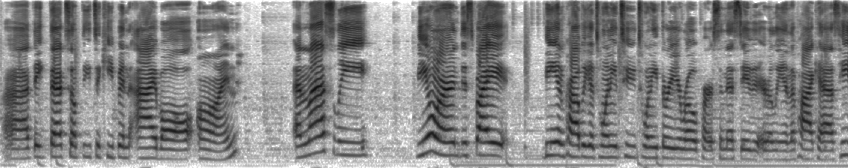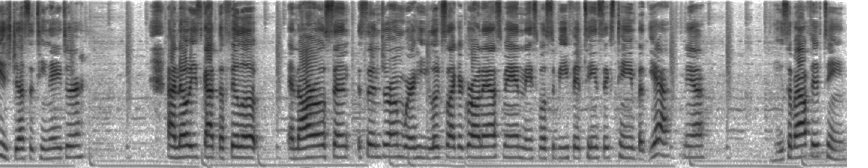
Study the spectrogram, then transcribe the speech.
Uh, I think that's something to keep an eyeball on. And lastly, Bjorn, despite being probably a 22, 23 year old person, as stated early in the podcast, he's just a teenager. I know he's got the Philip Inaro sy- syndrome where he looks like a grown ass man and he's supposed to be 15, 16. But yeah, yeah, he's about 15.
